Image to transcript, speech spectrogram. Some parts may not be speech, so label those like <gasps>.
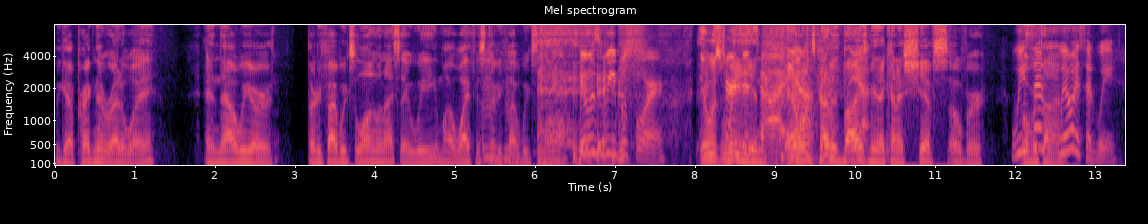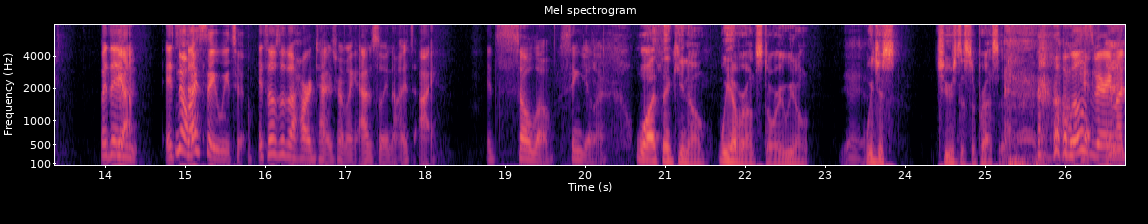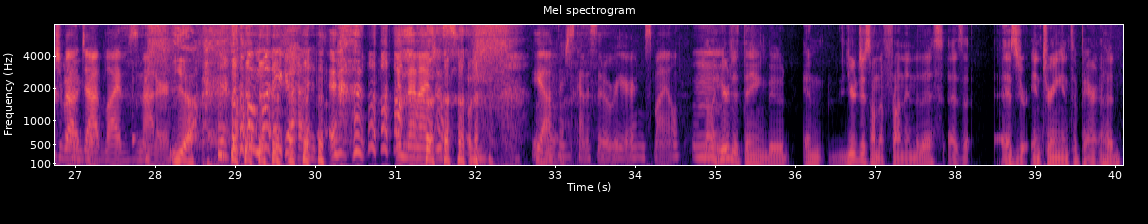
we got pregnant right away, and now we are 35 weeks along. When I say we, my wife is 35 mm-hmm. weeks along. It was we <laughs> before. It was turned we, and I. everyone's Yeah. kind of advised me Yeah. that kind of shifts over We over said time. we always said we, but then Yeah. it's No, the- I say we too. it's also the hard times where I'm like absolutely not. It's I. It's solo, singular. well, I think you know we have our own story. We don't. Yeah, yeah. We just choose to suppress it. <laughs> Will's very much about dad lives matter. <laughs> yeah. <laughs> Oh my god! And then I just, yeah, I just kind of sit over here and smile. No, mm. here's the thing, dude, and you're just on the front end of this as a, as you're entering into parenthood.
